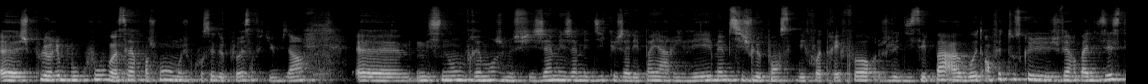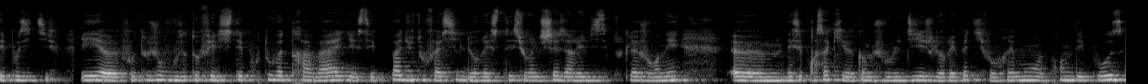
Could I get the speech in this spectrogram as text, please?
Euh, je pleurais beaucoup, bah, ça franchement moi je vous conseille de pleurer, ça fait du bien. Euh, mais sinon, vraiment, je me suis jamais, jamais dit que j'allais pas y arriver. Même si je le pensais des fois très fort, je le disais pas à haute. En fait, tout ce que je verbalisais, c'était positif. Et euh, faut toujours vous auto-féliciter pour tout votre travail. C'est pas du tout facile de rester sur une chaise à réviser toute la journée. Euh, et c'est pour ça que, comme je vous le dis et je le répète, il faut vraiment prendre des pauses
